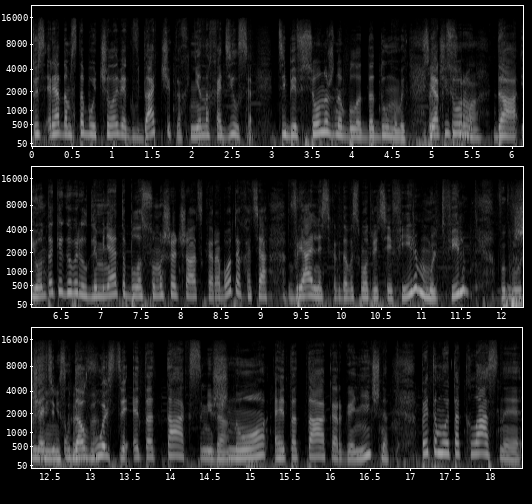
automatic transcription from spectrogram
То есть рядом с тобой человек в датчиках не находился. Тебе все нужно было додумывать. Сойти и актеру, да, и он так и говорил, для меня это была сумасшедшая адская работа, хотя в реальности, когда вы смотрите фильм, мультфильм, вы получаете скажешь, да? удовольствие. Это так смешно, это так органично. Поэтому это классное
